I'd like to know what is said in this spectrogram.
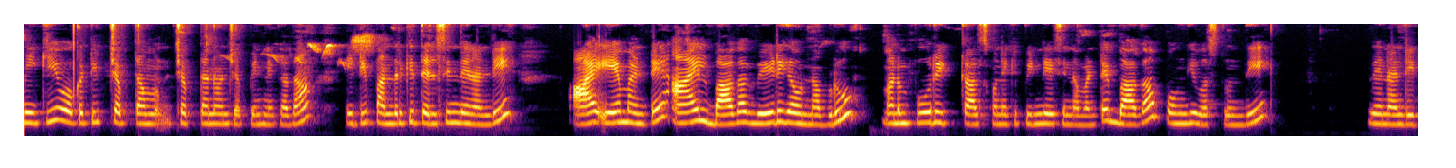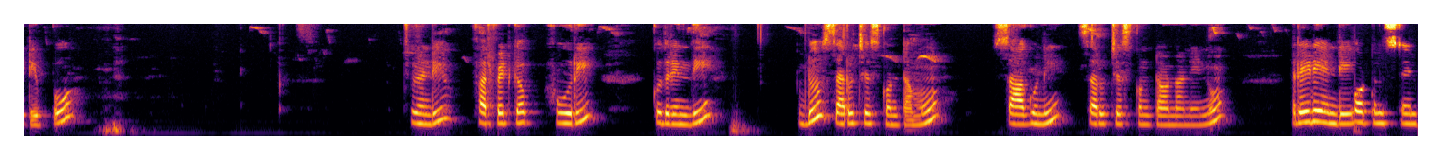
మీకు ఒక టిప్ చెప్తాము చెప్తాను అని చెప్పింది కదా. ఈ టిప్ అందరికీ తెలిసిందేనండి. ఆయి ఏమంటే ఆయిల్ బాగా వేడిగా ఉన్నప్పుడు మనం పూరి కాల్చుకునేకి పిండి వేసినామంటే బాగా పొంగి వస్తుంది. ఇదేనండి టిప్పు. చూడండి పర్ఫెక్ట్గా పూరి కుదిరింది. ఇప్పుడు సర్వ్ చేసుకుంటాము. సాగుని సర్వ్ చేసుకుంటా ఉన్నా నేను. రెడీ అండి? Hotel style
